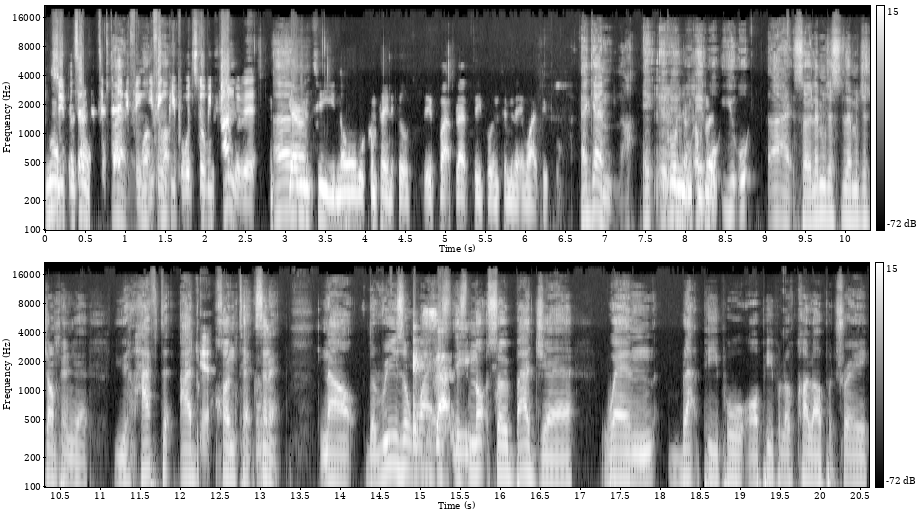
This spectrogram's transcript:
want- super sensitive to uh, anything, what- do you think what- people would still be fine with it? Um, guarantee you, no one will complain if, it was, if black, black people intimidating white people. again, it, it, Wouldn't it- complain. you, all right. So let me just let me just jump in here. You have to add Yeah. context in it. Now, the reason why it's, it's not so bad, yeah, when black people or people of color portray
